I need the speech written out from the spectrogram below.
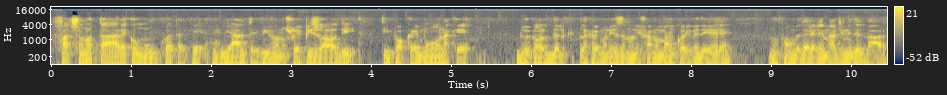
Faccio notare comunque perché gli altri vivono su episodi tipo a Cremona che due gol della Cremonese non li fanno manco rivedere non fanno vedere le immagini del VAR,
